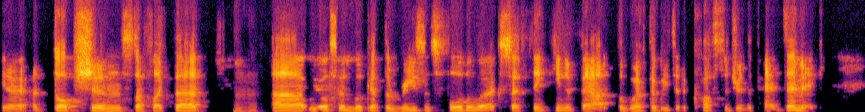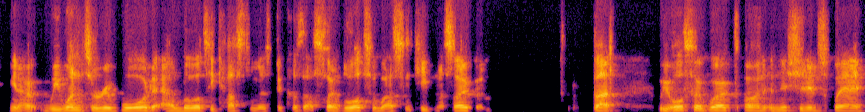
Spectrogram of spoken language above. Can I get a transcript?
you know, adoption, stuff like that. Mm-hmm. Uh, we also look at the reasons for the work. So, thinking about the work that we did at Costa during the pandemic, you know, we wanted to reward our loyalty customers because they're so loyal to us and keeping us open. But we also worked on initiatives where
